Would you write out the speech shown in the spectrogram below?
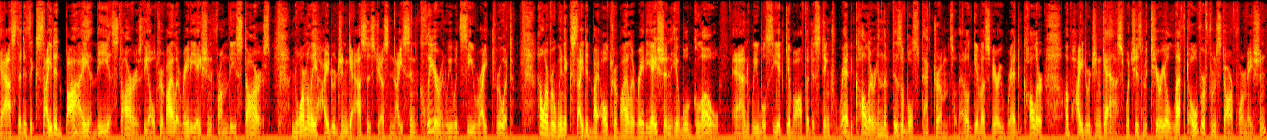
gas that is excited by the stars, the ultraviolet radiation from these stars. Normally hydrogen gas is just nice and clear and we would see right through it. However, when excited by ultraviolet radiation, it will glow and we will see it give off a distinct red color in the visible spectrum. So that'll give us very red color of hydrogen gas, which is material left over from star formation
